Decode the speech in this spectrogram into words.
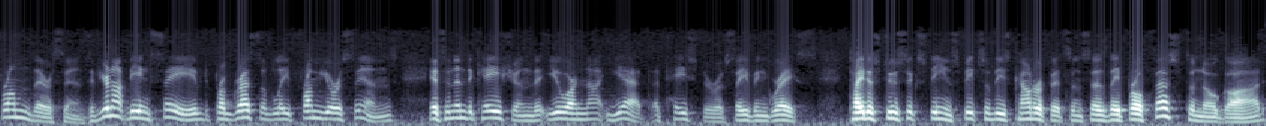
from their sins. If you're not being saved progressively from your sins, it's an indication that you are not yet a taster of saving grace. Titus 2.16 speaks of these counterfeits and says, They profess to know God,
